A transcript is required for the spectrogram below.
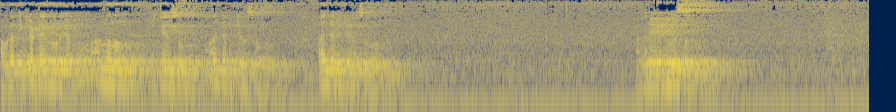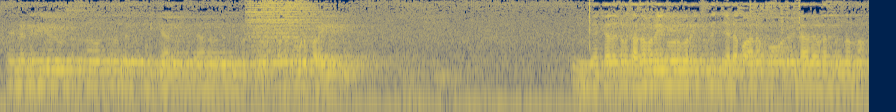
അവിടെ നിൽക്കട്ടെ എന്ന് പറഞ്ഞപ്പോൾ അന്ന് നിന്നു. പിറ്റേ ദിവസം അതിന്റെ പിറ്റേ ദിവസം നിന്നു അതിന്റെ പിറ്റേ ദിവസം നിന്നു അങ്ങനെ ഏഴ് ദിവസം അതിനിടയ്ക്ക് ഏഴ് ദിവസത്തിനകത്ത് എന്തെങ്കിലും കുടിക്കാനോ തിന്നാനോ എന്തെങ്കിലും കൃഷിയോ അതൊന്നും കൂടെ പറയുന്നില്ല വ്യാഖ്യാതാക്കൾ കഥ പറയുന്നവർ പറയുന്നത് ജലപാനം പോലും ഇല്ലാതെ അവിടെ നിന്നെന്നാണ്.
